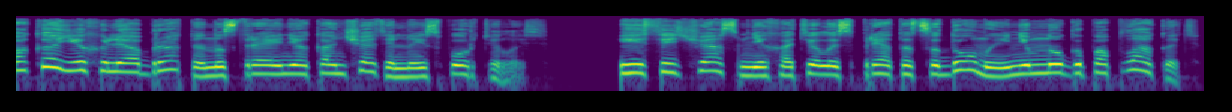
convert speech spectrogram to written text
Пока ехали обратно, настроение окончательно испортилось. И сейчас мне хотелось спрятаться дома и немного поплакать,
